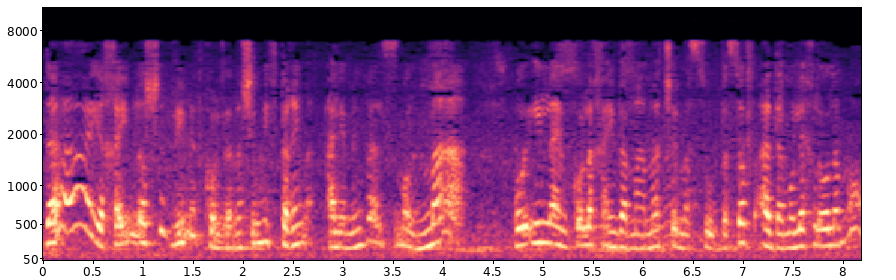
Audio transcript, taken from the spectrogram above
די, החיים לא שווים את כל זה. אנשים נפטרים על ימין ועל שמאל. מה הועיל להם כל החיים והמאמץ שהם עשו? בסוף האדם הולך לעולמו.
